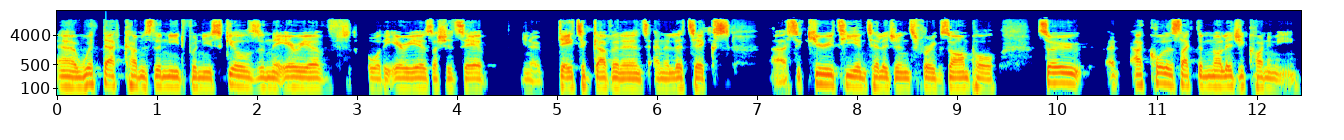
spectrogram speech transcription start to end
uh, with that comes the need for new skills in the area of, or the areas, I should say, of, you know, data governance, analytics, uh, security intelligence, for example. So I call this like the knowledge economy.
